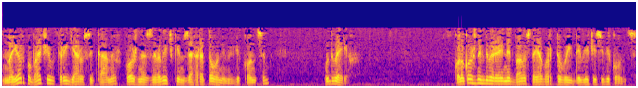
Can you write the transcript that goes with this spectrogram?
майор побачив три яруси камер, кожна з невеличким загратованим віконцем у дверях. Коло кожних дверей недбало стояв вартовий, дивлячись у віконце.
